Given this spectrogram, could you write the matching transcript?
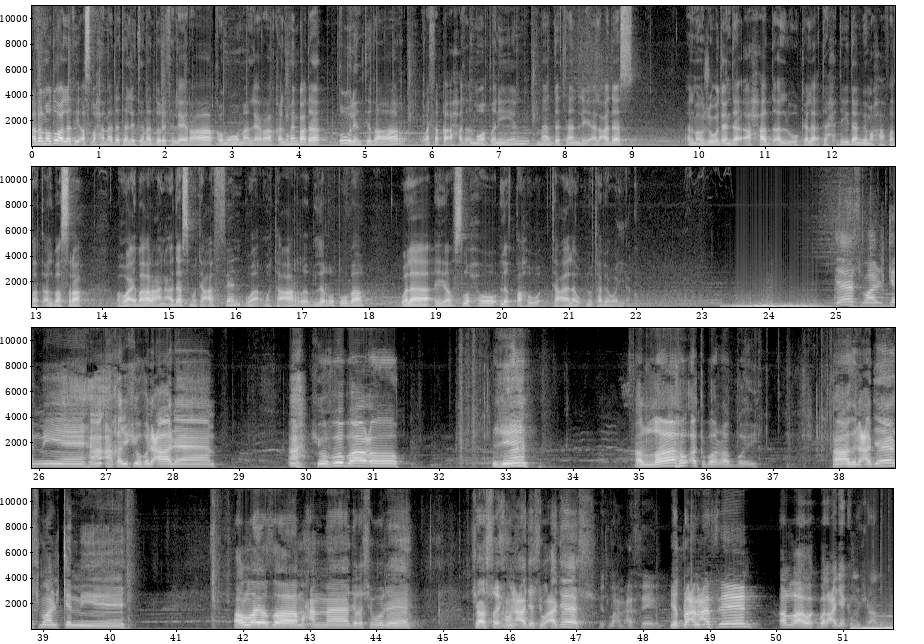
هذا الموضوع الذي أصبح مادة للتندر في العراق عموما العراق. المهم بعد طول انتظار وثق أحد المواطنين مادة للعدس الموجود عند أحد الوكلاء تحديدا بمحافظة البصرة وهو عبارة عن عدس متعفن ومتعرض للرطوبة ولا يصلح للطهو. تعالوا نتابع وإياكم. عدس مال الكمية ها خلي يشوفوا العالم. آه شوفوا باعوا. زين. الله أكبر ربي. هذا العدس مال الكمية الله يرضى محمد ورسوله. شا تصيحون عدس وعدس. يطلع معفن. يطلع معفن. الله أكبر عليكم إن شاء الله.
